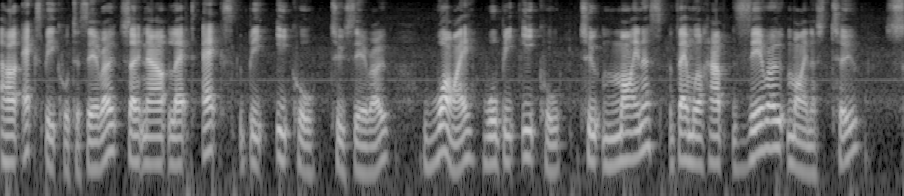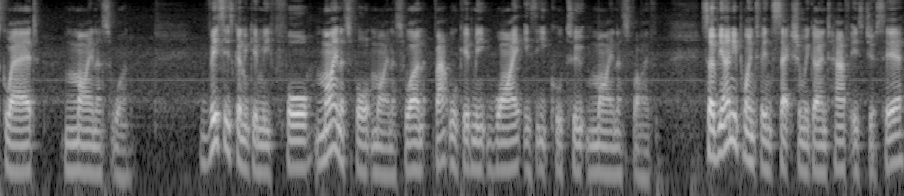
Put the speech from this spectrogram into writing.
uh, x be equal to 0, so now let x be equal to 0, y will be equal to minus, then we'll have 0 minus 2 squared minus 1. This is going to give me 4 minus 4 minus 1. That will give me y is equal to minus 5. So the only point of intersection we're going to have is just here,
